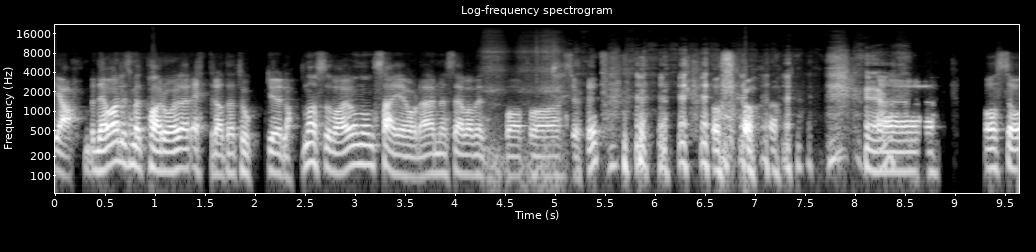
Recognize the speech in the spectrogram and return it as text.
ja, det var liksom et par år etter at jeg tok eh, lappen, så det var jo noen seige år der mens jeg var ventet på å få kjørt litt. og så uh, og så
